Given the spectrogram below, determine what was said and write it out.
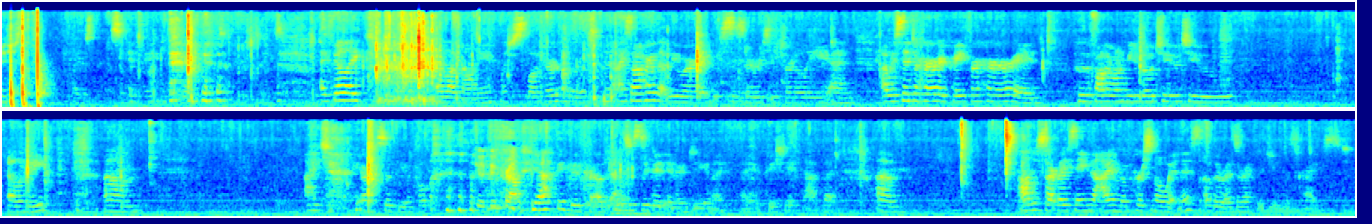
I feel like I love Melanie. I just loved her. And I saw her that we were sisters eternally, and I was sent to her. I prayed for her, and who the Father wanted me to go to to elevate. Um, I you're so beautiful. Good, good crowd. yeah, good, good crowd. Yeah, it's just a good energy, and I, I appreciate that. But um, I'll just start by saying that I am a personal witness of the resurrected Jesus Christ.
